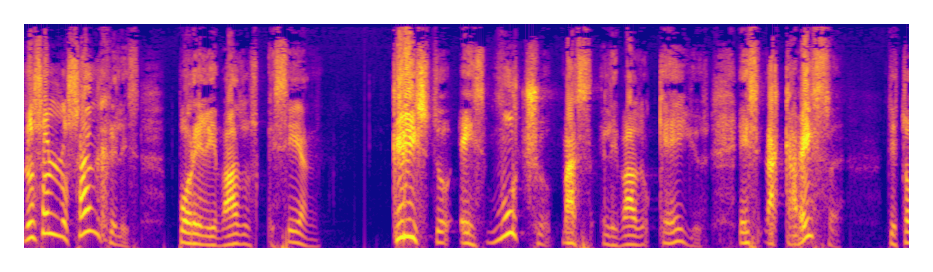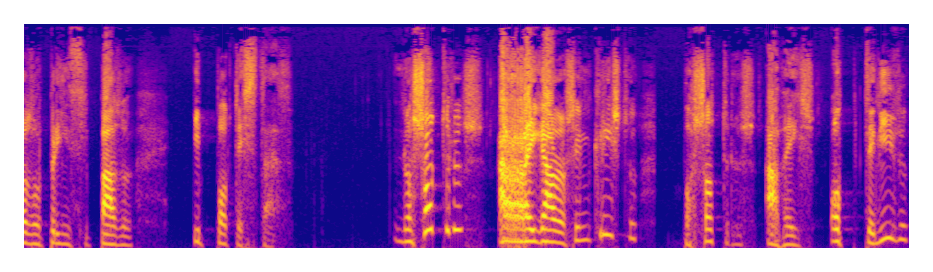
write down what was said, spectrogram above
No son los ángeles, por elevados que sean. Cristo es mucho más elevado que ellos. Es la cabeza de todo principado y potestad. Nosotros, arraigados en Cristo, vosotros habéis obtenido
